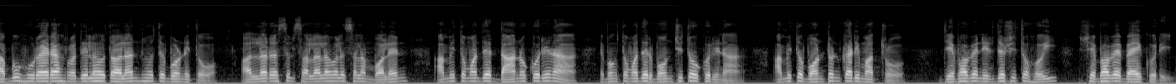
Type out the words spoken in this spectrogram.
আবু হুরাইরা হ্রদিল্লাহ তাল্লাহ্ন হতে বর্ণিত। আল্লাহ রসুল সাল্লাহ সাল্লাম বলেন, আমি তোমাদের দানও করি না এবং তোমাদের বঞ্চিতও করি না। আমি তো বন্টনকারী মাত্র। যেভাবে নির্দেশিত হই, সেভাবে ব্যয় করি।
